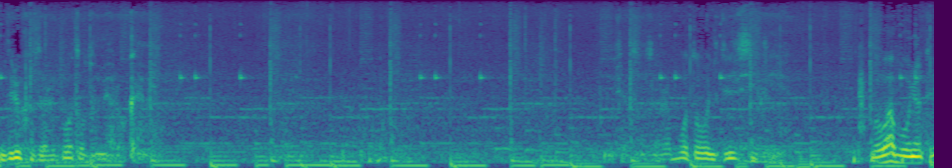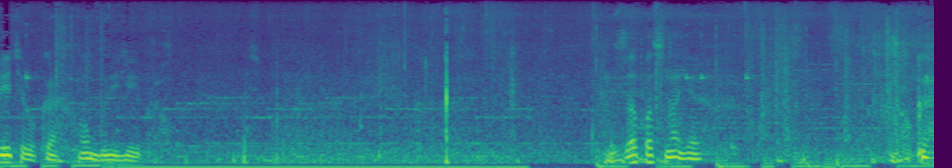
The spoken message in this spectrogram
Андрюха заработал двумя руками. Сейчас он заработал интенсивнее. Была бы у него третья рука, он бы ей брал. Запасная рука.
